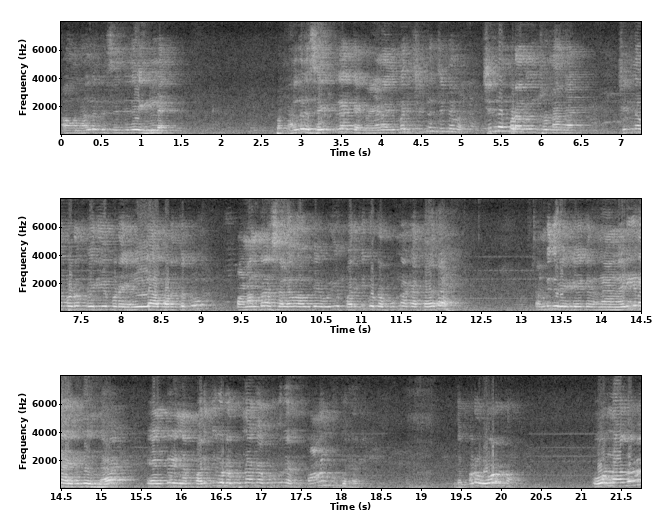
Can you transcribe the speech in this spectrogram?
அவங்க நல்லது செஞ்சதே இல்லை. இப்போ நல்லது செய்யறதுக்காக கேட்குறோம் ஏன்னா இது மாதிரி சின்ன சின்ன சின்ன படங்கள்னு சொன்னாங்க. சின்ன படம் பெரிய படம் எல்லா படத்துக்கும் பணம் தான் செலவாகுதே ஒழிய பருத்தி கொட்ட புண்ணாக்கா தவிர தம்பிதுரை கேட்குறேன். நான் நடிகனாக இருந்திருந்தா என்கிட்ட என்ன பருத்தி கொட்ட புண்ணாக்கா கொடுக்குறாரு. பணம் கொடுக்குறாரு. இந்த படம் ஓடணும். ஓடினாலும்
